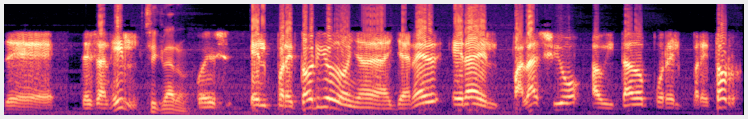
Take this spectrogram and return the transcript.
de de San Gil. Sí, claro. Pues el pretorio, doña Janet, era el palacio habitado por el pretor.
